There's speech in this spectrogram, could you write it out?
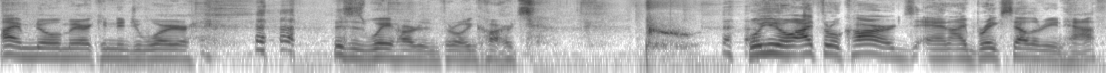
I am no American Ninja Warrior. this is way harder than throwing cards. well, you know, I throw cards and I break celery in half.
